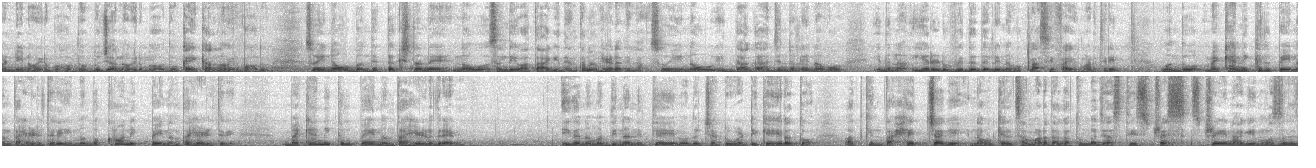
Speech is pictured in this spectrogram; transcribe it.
ಮಂಡಿ ನೋವು ಇರಬಹುದು, ಭುಜ ನೋವು ಇರಬಹುದು, ಕೈಕಾಲು ನೋವು ಇರಬಹುದು. ಸೊ ಈ ನೋವು ಬಂದಿದ ತಕ್ಷಣವೇ ನಾವು ಸಂಧಿವಾತ ಆಗಿದೆ ಅಂತ ನಾವು ಹೇಳೋದಿಲ್ಲ. ಸೊ ಈ ನೋವು ಇದ್ದಾಗ ಜನರಲಿ ನಾವು ಇದನ್ನು ಎರಡು ವಿಧದಲ್ಲಿ ನಾವು ಕ್ಲಾಸಿಫೈ ಮಾಡ್ತೀರಿ. ಒಂದು ಮೆಕ್ಯಾನಿಕಲ್ ಪೇಯ್ನ್ ಅಂತ ಹೇಳ್ತೀರಿ, ಇನ್ನೊಂದು ಕ್ರಾನಿಕ್ ಪೇಯ್ನ್ ಅಂತ ಹೇಳ್ತೀರಿ. ಮೆಕ್ಯಾನಿಕಲ್ ಪೇನ್ ಅಂತ ಹೇಳಿದ್ರೆ ಈಗ ನಮ್ಮ ದಿನನಿತ್ಯ ಏನು ಒಂದು ಚಟುವಟಿಕೆ ಇರುತ್ತೋ ಅದಕ್ಕಿಂತ ಹೆಚ್ಚಾಗಿ ನಾವು ಕೆಲಸ ಮಾಡಿದಾಗ, ತುಂಬ ಜಾಸ್ತಿ ಸ್ಟ್ರೆಸ್ ಸ್ಟ್ರೈನ್ ಆಗಿ, ಮಸಲ್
